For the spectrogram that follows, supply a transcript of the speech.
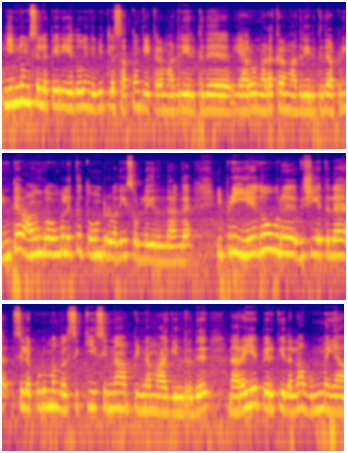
இன்னும் சில பேர் ஏதோ எங்கள் வீட்டில் சத்தம் கேட்குற மாதிரி இருக்குது யாரோ நடக்கிற மாதிரி இருக்குது அப்படின்ட்டு அவங்க அவங்களுக்கு தோன்றுவதை சொல்லியிருந்தாங்க. இப்படி ஏதோ ஒரு விஷயத்தில் சில குடும்பங்கள் சிக்கி சின்ன பின்னமாகின்றது. நிறைய பேருக்கு இதெல்லாம் உண்மையா?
